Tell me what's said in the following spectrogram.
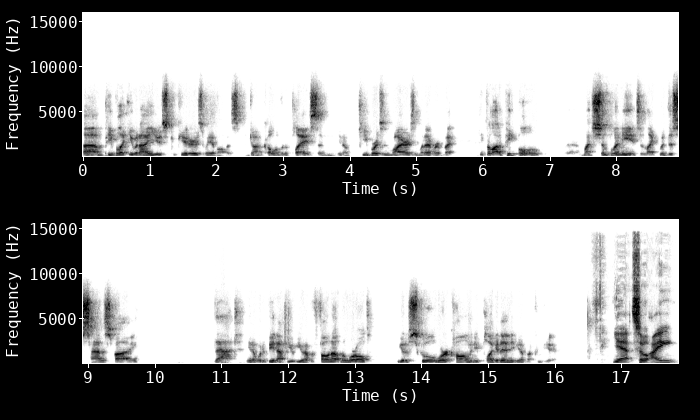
um, people like you and I use computers. We have all this junk all over the place, and you know, keyboards and wires and whatever. But I think for a lot of people, much simpler needs. And like, would this satisfy that? You know, would it be enough? You you have a phone out in the world. You go to school, work, home, and you plug it in, and you have a computer. yeah, so I-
